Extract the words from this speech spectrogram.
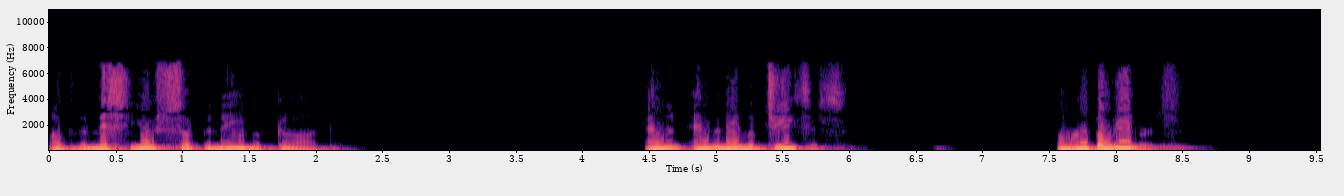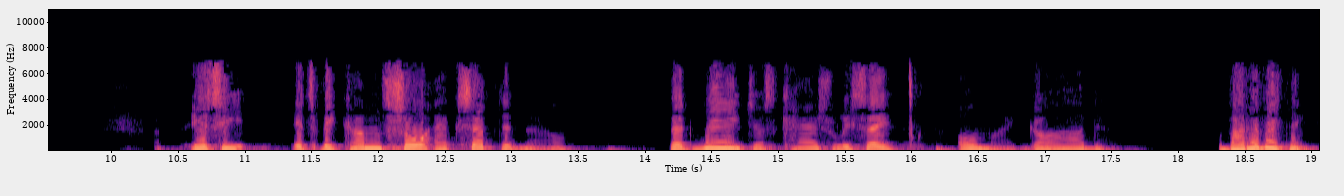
of the misuse of the name of God and the, and the name of Jesus among believers. You see, it's become so accepted now that we just casually say, oh my God, about everything.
